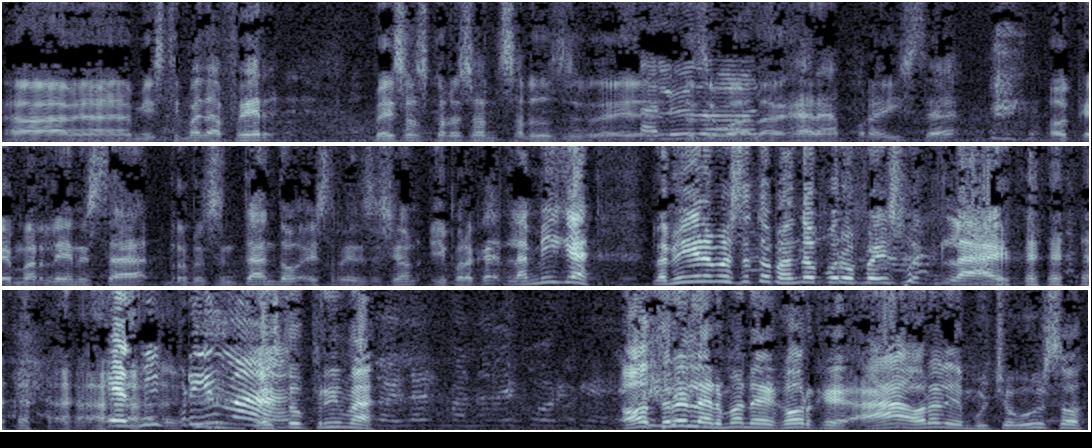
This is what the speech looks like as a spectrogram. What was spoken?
a, a mi estimada Fer. Besos, corazón, saludos, de- Saludos. desde Guadalajara, por ahí está. Ok, Marlene está representando esta organización y por acá, la amiga, la amiga no me está tomando puro Facebook Live. Es mi prima. Es tu prima. Soy la hermana de Jorge. Oh, tú eres la hermana de Jorge. Ah, órale, mucho gusto.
